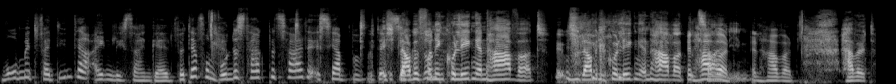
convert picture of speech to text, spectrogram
womit verdient er eigentlich sein Geld? Wird er vom Bundestag bezahlt? Der ist ja, der Ich ist ja glaube von den Kollegen in Harvard. Ich glaube, die Kollegen in Harvard in bezahlen Harvard. ihn. In Harvard. Harvard.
